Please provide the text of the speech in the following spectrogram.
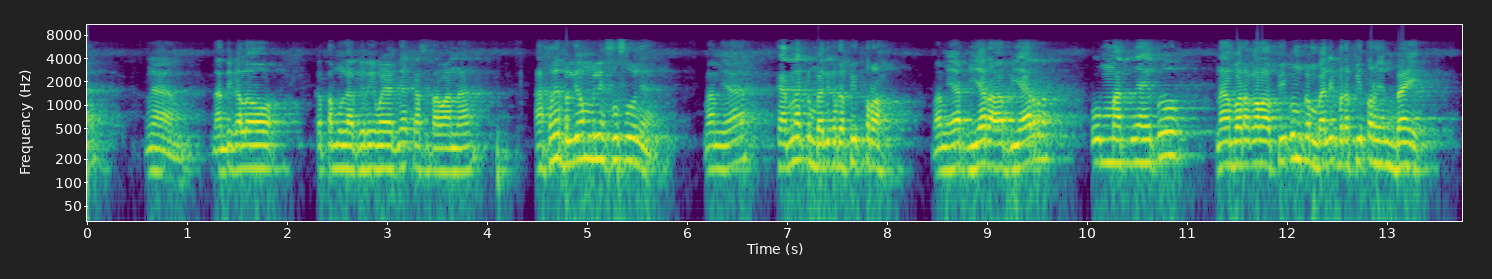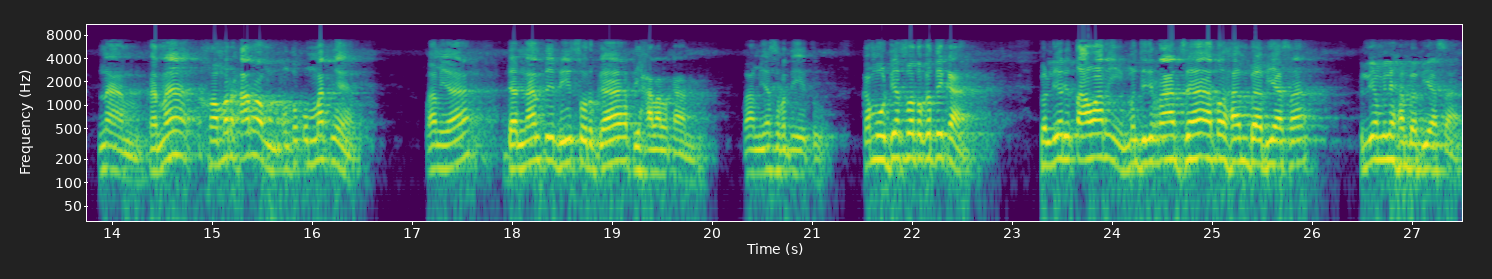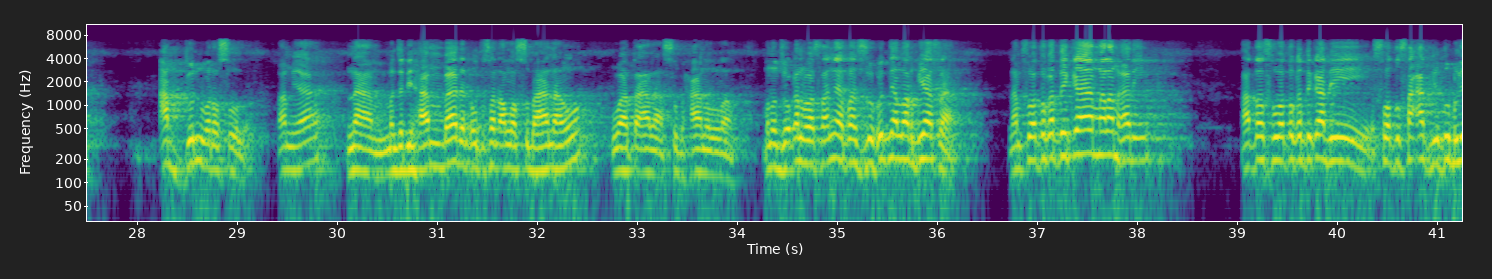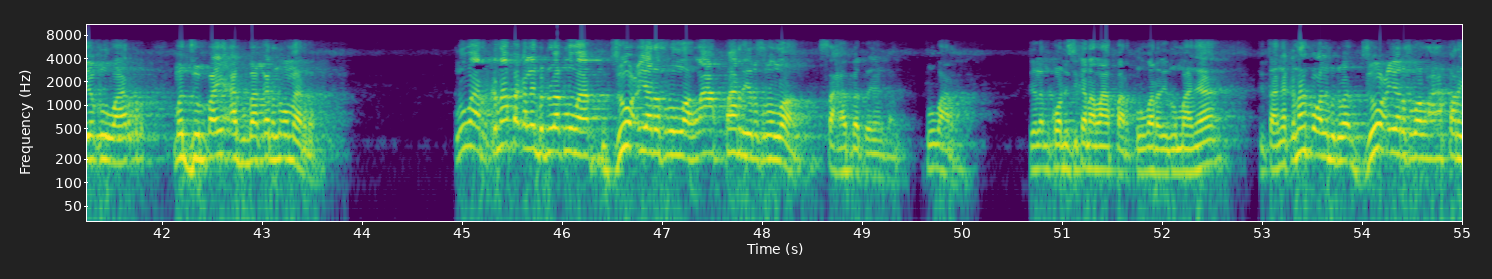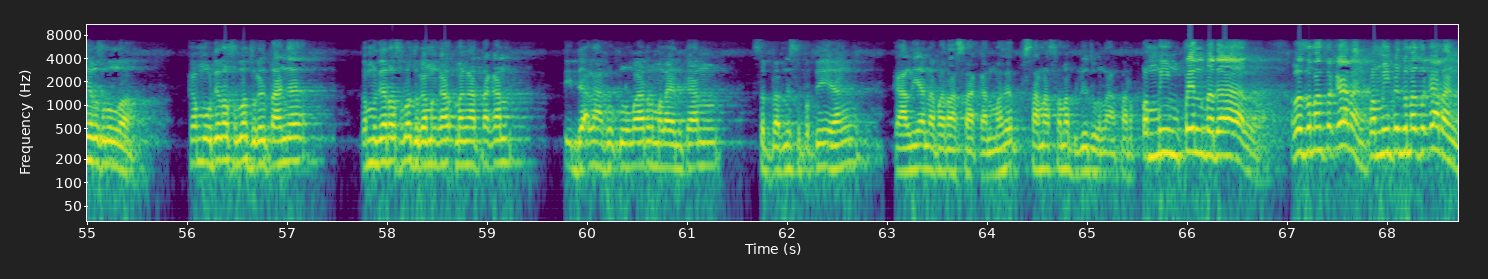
Nah, nanti kalau ketemu lagi riwayatnya kasih tawana. Akhirnya beliau memilih susunya. Paham ya? Karena kembali kepada fitrah. Paham ya? Biar apa? Biar umatnya itu nah barakallahu fikum kembali kepada fitrah yang baik. Nah, karena khamr haram untuk umatnya. Paham ya? Dan nanti di surga dihalalkan. Paham ya seperti itu. Kemudian suatu ketika beliau ditawari menjadi raja atau hamba biasa, beliau milih hamba biasa. Abdun wa rasul. Paham ya? Nah, menjadi hamba dan utusan Allah Subhanahu wa taala. Subhanallah. Menunjukkan bahwasanya apa? Zuhudnya luar biasa. Nah, suatu ketika malam hari atau suatu ketika di suatu saat gitu beliau keluar menjumpai Abu Bakar dan Umar. Keluar. Kenapa kalian berdua keluar? Ju' ya Rasulullah, lapar ya Rasulullah. Sahabat bayangkan, keluar dalam kondisi karena lapar keluar dari rumahnya ditanya kenapa kalian berdua? Ju' ya Rasulullah lapar ya Rasulullah. Kemudian Rasulullah juga ditanya kemudian Rasulullah juga mengatakan tidaklah aku keluar melainkan sebabnya seperti yang kalian apa rasakan. Maksudnya sama-sama beliau juga lapar. Pemimpin padahal. Kalau zaman sekarang pemimpin zaman sekarang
